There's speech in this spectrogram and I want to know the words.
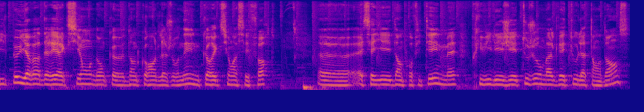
Il peut y avoir des réactions dans le courant de la journée, une correction assez forte. essayez d'en profiter mais privilégiez toujours malgré tout la tendance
